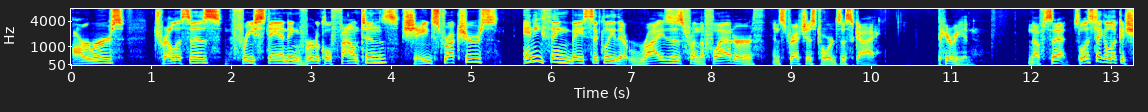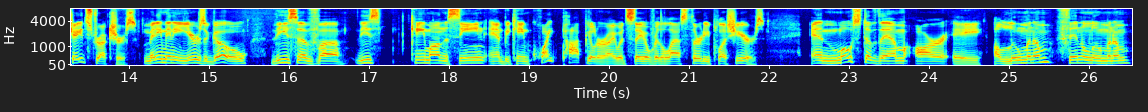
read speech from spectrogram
arbors, trellises, freestanding vertical fountains, shade structures, anything basically that rises from the flat earth and stretches towards the sky. Period. Enough said. So let's take a look at shade structures. Many, many years ago, these have uh, these came on the scene and became quite popular, I would say, over the last 30 plus years. And most of them are a aluminum, thin aluminum.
